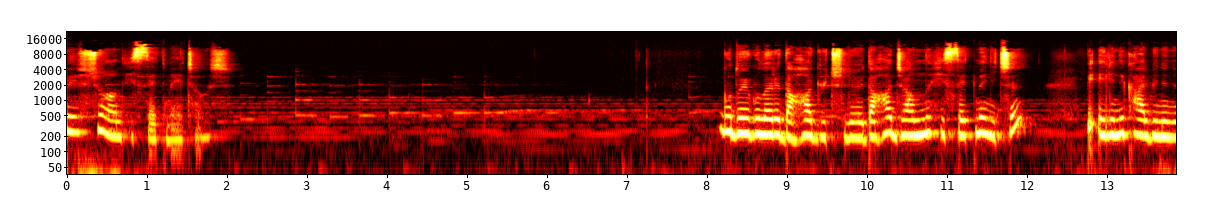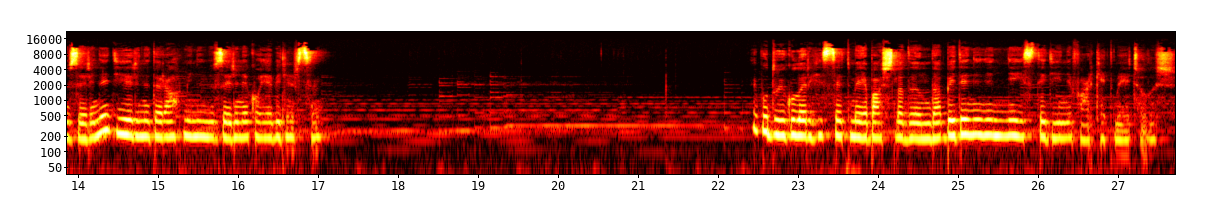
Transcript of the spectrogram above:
ve şu an hissetmeye çalış. Bu duyguları daha güçlü, daha canlı hissetmen için bir elini kalbinin üzerine, diğerini de rahminin üzerine koyabilirsin. Bu duyguları hissetmeye başladığında bedeninin ne istediğini fark etmeye çalış.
